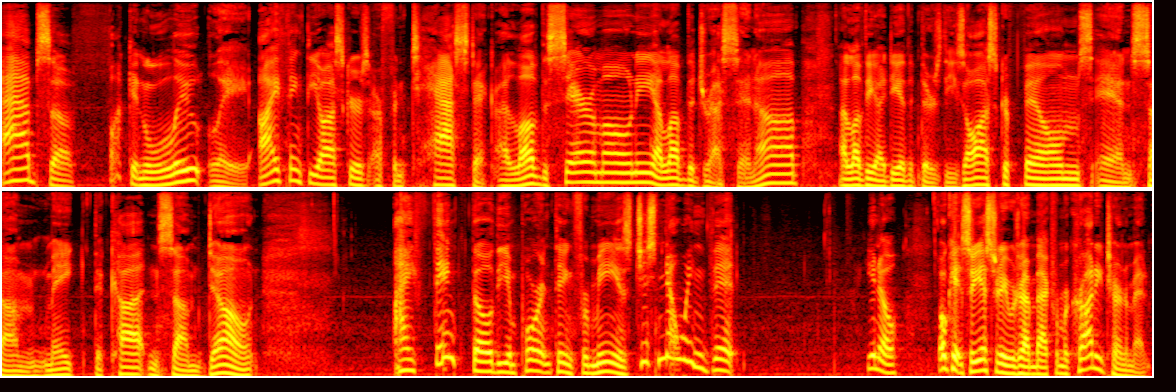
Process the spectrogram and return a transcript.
absolutely. I think the Oscars are fantastic. I love the ceremony. I love the dressing up. I love the idea that there's these Oscar films and some make the cut and some don't. I think, though, the important thing for me is just knowing that, you know, okay, so yesterday we're driving back from a karate tournament.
